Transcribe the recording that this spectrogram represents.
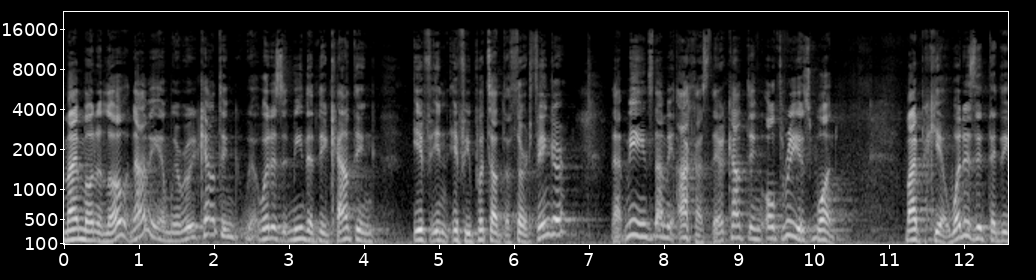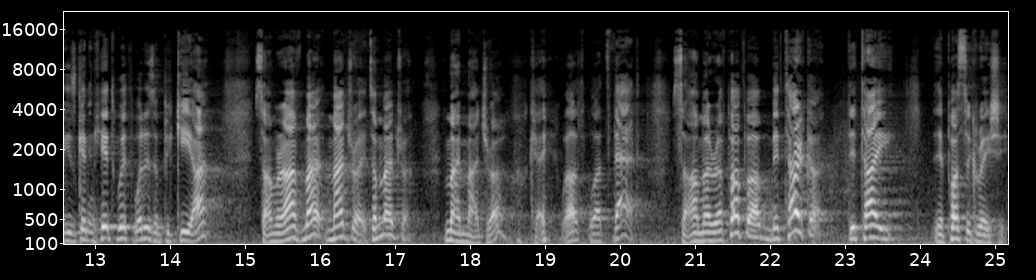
Maimon lo, nami, and we're recounting. What does it mean that they're counting if in if he puts out the third finger? That means nami achas. They're counting all three as one. My pikia. What is it that he's getting hit with? What is a pikia? So Amarav madra. It's a madra my madra. Okay, well, what's that? So Amar Rav Papa mitarka ditai the pasuk reshi.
